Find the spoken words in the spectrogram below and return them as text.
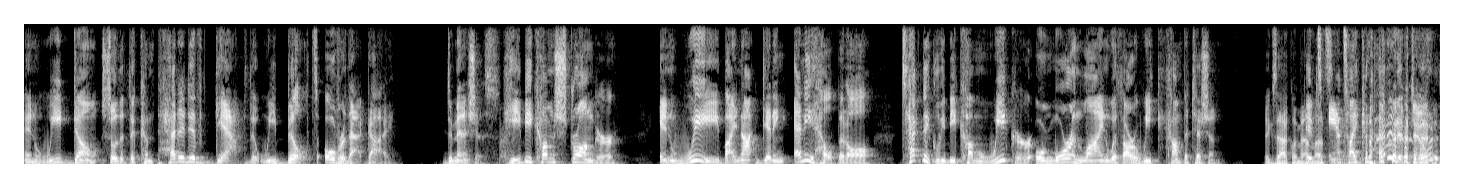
and we don't, so that the competitive gap that we built over that guy diminishes. He becomes stronger, and we, by not getting any help at all, technically become weaker or more in line with our weak competition. Exactly, man. It's anti-competitive, dude.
